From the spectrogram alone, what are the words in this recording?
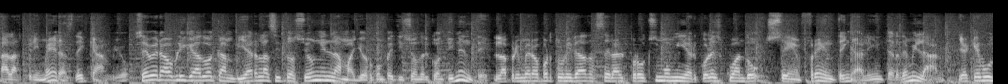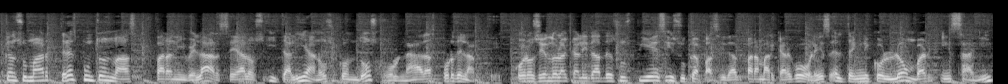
a las primeras de cambio, se verá obligado a cambiar la situación en la mayor competición del continente. La primera oportunidad será el próximo miércoles cuando se enfrenten al Inter de Milán, ya que buscan sumar tres puntos más para nivelarse a los italianos con dos jornadas por delante. Conociendo la calidad de sus pies y su capacidad para marcar goles, el técnico Lombard Inzaghi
